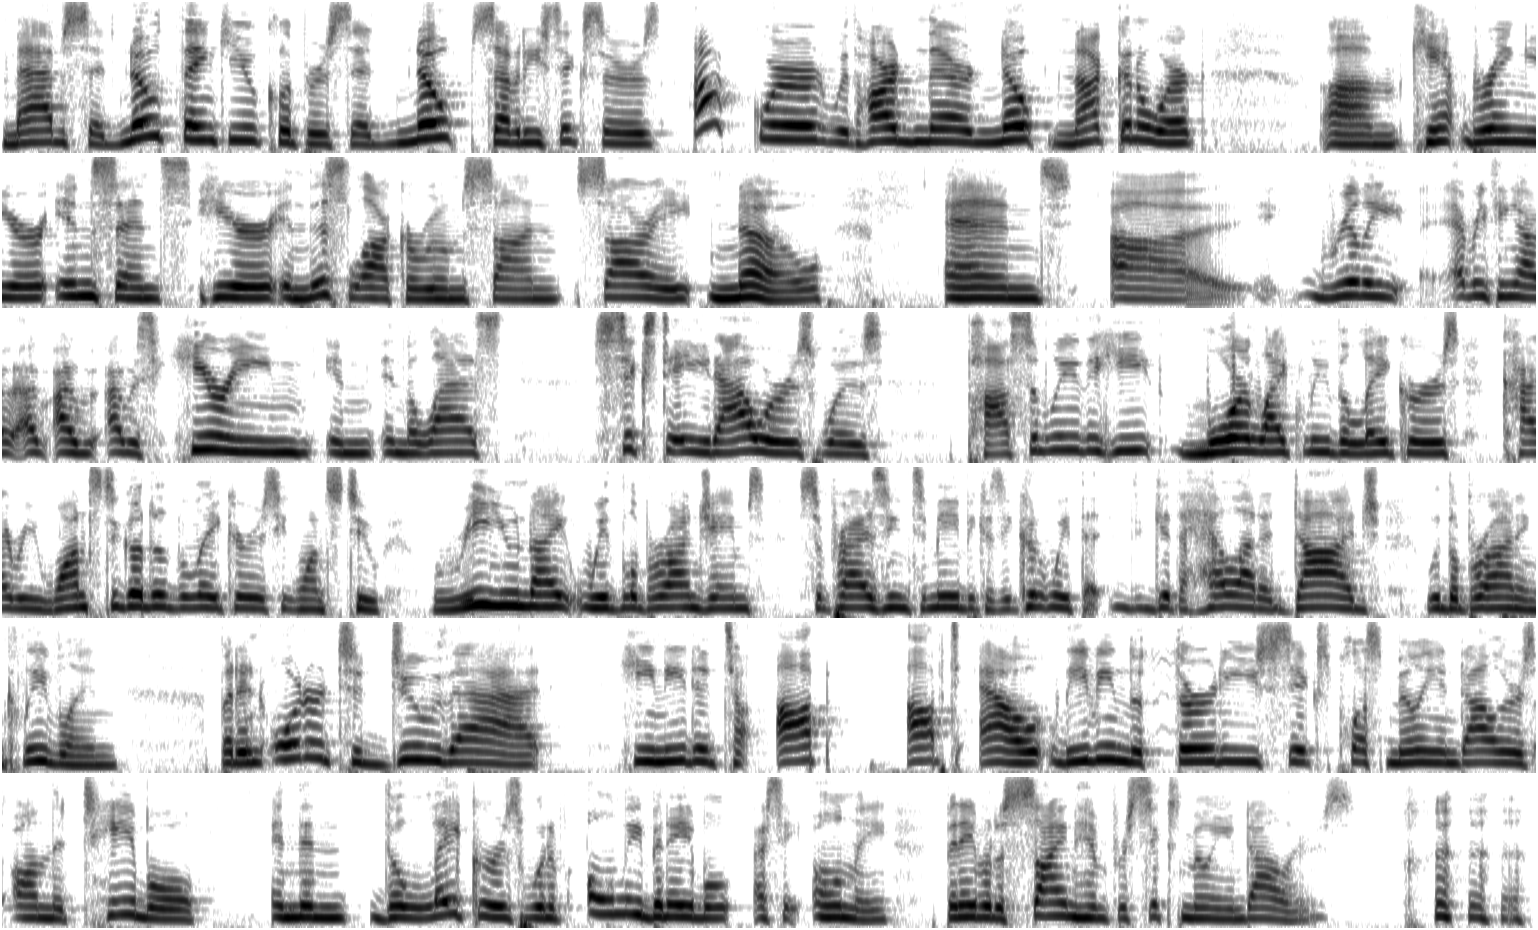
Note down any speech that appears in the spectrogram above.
Mavs said no, thank you. Clippers said nope. 76ers awkward with Harden there. Nope, not going to work. Um, can't bring your incense here in this locker room, son. Sorry, no. And uh, really, everything I, I, I was hearing in, in the last six to eight hours was possibly the Heat, more likely the Lakers. Kyrie wants to go to the Lakers. He wants to reunite with LeBron James. Surprising to me because he couldn't wait to get the hell out of Dodge with LeBron in Cleveland. But in order to do that, he needed to opt opt out, leaving the 36 plus million dollars on the table. And then the Lakers would have only been able, I say only, been able to sign him for $6 million.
